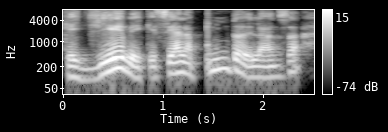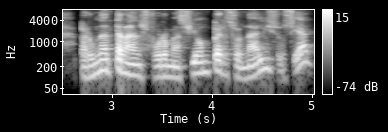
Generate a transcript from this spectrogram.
que lleve, que sea la punta de lanza para una transformación personal y social.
